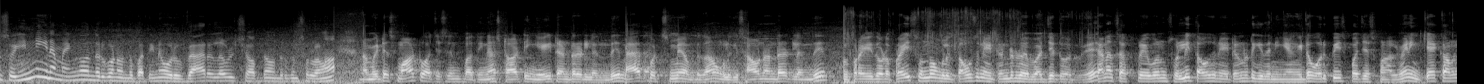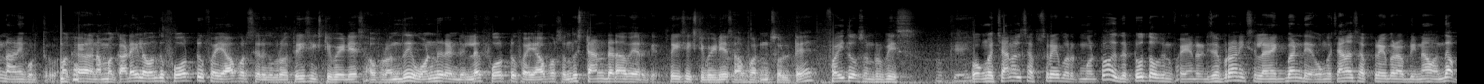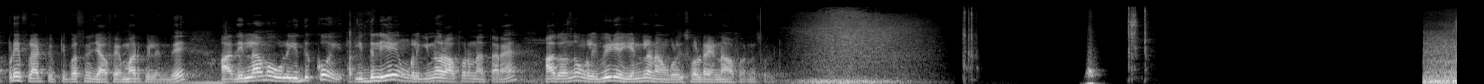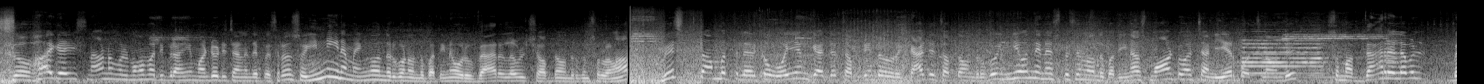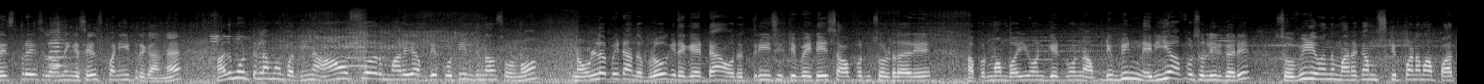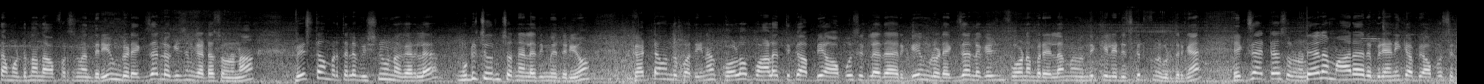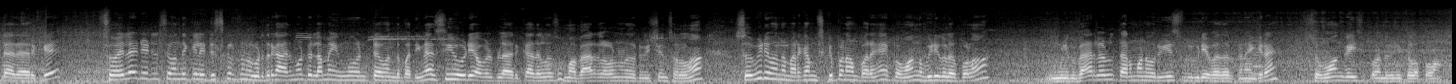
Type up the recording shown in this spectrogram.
So இன்றைக்கி நம்ம எங்கே வந்திருக்கோம்னு வந்து பார்த்தீங்கன்னா ஒரு வேறு லெவல் ஷாப் தான் வந்திருக்குன்னு சொல்லலாம். நம்மகிட்ட ஸ்மார்ட் வாட்சஸ்ன்னு பார்த்தீங்கன்னா ஸ்டார்டிங் எயிட் ஹண்ட்ரட்லேருந்து ஏர்பட்ஸுமே அப்படி தான் உங்களுக்கு செவன் ஹண்ட்ரட்லேருந்து அப்புறம் இதோட ப்ரைஸ் வந்து உங்களுக்கு தௌசண்ட் எயிட் ஹண்ட்ரட் பட்ஜெட் வருது. சேனல் சப்ஸ்கிரைபர்னு சொல்லி தௌசண்ட் எயிட் ஹண்ட்ரட் இதை நீங்கள் எங்கிட்ட ஒரு பீஸ் பர்ச்சேஸ் பண்ணாலுமே நீங்கள் கேட்காம நானே கொடுத்துருவேன். நம்ம நம்ம கடையில் வந்து ஃபோர் டு ஃபைவ் ஆஃபர்ஸ் இருக்குது bro three sixty five days offer வந்து ஒன்று ரெண்டு இல்லை ஃபோர் டு ஃபைவ் ஆஃபர்ஸ் வந்து ஸ்டாண்டர்டாகவே இருக்குது த்ரீ சிக்ஸ்டி ஃபைவ் டேஸ் ஆஃபர்னு சொல்லிட்டு ஃபைவ் தௌசண்ட் ருபீஸ் உங்கள் சேனல் சப்ஸ்கிரைபருக்கு மட்டும் இது டூ தௌசண்ட் ஃபைவ் ஹண்ட்ரட் ஜெப்ரானிக்ஸில் நெக் பேண்ட் உங்கள் சேனல் சப்ஸ்கிரைபர் அப்படின்னா வந்து அப்படியே ஃப்ளாட் ஃபிஃப்டி பர்சன்டேஜ் ஆஃப் எம்ஆர்பிலேருந்து அது இல்லாமல் உங்களுக்கு இதுக்கும் இதுலேயே உங்களுக்கு இன்னொரு ஆஃபரும் நான் தரேன். அது வந்து உங்களுக்கு வீடியோ எண்டில் நான் உங்களுக்கு சொல்கிறேன் என்ன ஆஃபர்னு சொல்லிட்டு. ஸோ ஹாய் கைஸ் நான் உங்கள் முகமது இப்ராஹிம் மண்டோடி சேனல் பேசுகிறேன் ஸோ இன்றைக்கி நம்ம எங்கே வந்திருக்கோம்னு வந்து பார்த்தீங்கன்னா ஒரு வேறு லெவல் ஷாப் தான் வந்திருக்குன்னு சொல்லலாம். வெஸ்ட் தாம்பத்தில் இருக்க ஒய்எம் கேட்ஜெட்ஸ் அப்படின்ற ஒரு கேஜெட் ஷாப் தான் வந்திருக்கும். இங்கே வந்து என்ன ஸ்பெஷல் வந்து பார்த்தீங்கன்னா ஸ்மார்ட் வாட்ச் அண்ட் இயர்பாட்ஸ்லாம் வந்து சும்மா வேறு லெவல் பெஸ்ட் ப்ரைஸில் வந்து இங்கே சேல்ஸ் பண்ணிகிட்டு இருக்காங்க. அது மட்டும் இல்லாமல் பார்த்தீங்கன்னா ஆஃபர் மழையை அப்படியே கொட்டியிருக்குன்னு தான் சொல்லணும். நான் உள்ளே போயிட்டு அந்த ப்ரோ கிட்ட கேட்டேன். ஒரு த்ரீ சிக்ஸ்டி ஃபைவ் டேஸ் ஆஃபர்னு சொல்கிறாரு அப்புறமா பை ஒன் கெட் ஒன் அப்படி இப்படின்னு நிறைய ஆஃபர் சொல்லியிருக்காரு. ஸோ வீடியோ வந்து மறக்காமல் ஸ்கிப் பண்ணாமல் பார்த்தா மட்டும்தான் அந்த ஆஃபர்ஸ்லாம் தெரியும். உங்களோட எக்ஸாக்ட் லொக்கேஷன் கரெக்டாக சொல்லணும்னா வெஸ்ட் தாம்பரத்தில் விஷ்ணு நகரில் முடிச்சூர்னு சொன்ன எல்லாத்துக்குமே தெரியும். கரெக்டாக வந்து பார்த்தீங்கன்னா கொலோ பாலத்துக்கு அப்படியே ஆப்போசிட்டில் தான் இருக்குது உங்களோட எக்ஸாக்ட் லொகேஷன் ஃபோன் நம்பர் எல்லாமே வந்து கீழே டிஸ்கிரிப்ஷனில் கொடுத்துருக்கேன். எக்ஸாக்டாக சொல்லணும். சேலம் ஆறாறு பிரியாணிக்கு அப்படியே ஆப்போசிட்டில் தான் இருக்குது ஸோ எல்லா டீட்டெயில்ஸும் வந்து கீழே டிஸ்கிரிப்ஷனில் கொடுத்துருக்கேன். அது மட்டும் இல்லாமல் இவங்கள்ட்ட வந்து பார்த்தீங்கன்னா சிஓடி அவைலபிளாக இருக்குது அதெல்லாம் சும்மா வேறு லெவலான ஒரு விஷயம் சொல்லலாம். ஸோ வீடியோ வந்து மறக்காமல் ஸ்கிப் பண்ணாமல் பாருங்கள் இப்போ வாங்க வீடியோக்குள்ளே போகலாம் உங்களுக்கு வேறு லெவல் தரமான ஒரு யூஸ்ஃபுல் வீடியோவாக இருக்குன்னு நினைக்கிறேன். ஸோ வாங்க இப்போ வந்து வீடியோக்குள்ளே போகலாம்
